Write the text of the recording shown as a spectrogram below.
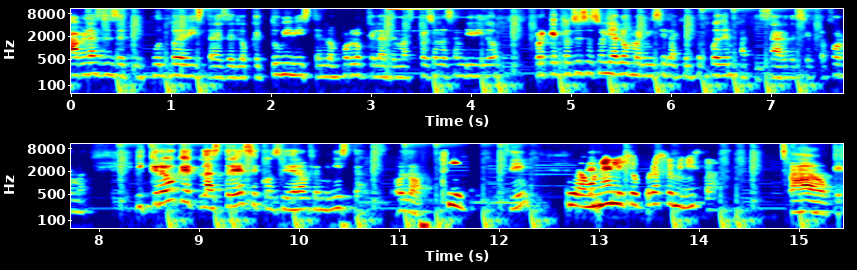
hablas desde tu punto de vista, desde lo que tú viviste, no por lo que las demás personas han vivido, porque entonces eso ya lo humaniza y la gente puede empatizar de cierta forma. Y creo que las tres se consideran feministas, ¿o no? Sí. ¿Sí? Sí, una eligió puras feministas. Ah, ok,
